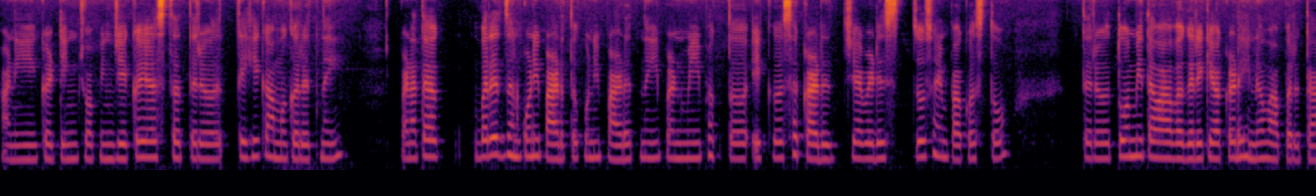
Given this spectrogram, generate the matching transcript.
आणि कटिंग चॉपिंग जे काही असतं तर तेही कामं करत नाही. पण आता बरेच जण कोणी पाडतं कोणी पाडत नाही. पण मी फक्त एक सकाळच्या वेळेस जो स्वयंपाक असतो तर तो मी तवा वगैरे किंवा कढई न वापरता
